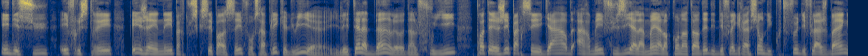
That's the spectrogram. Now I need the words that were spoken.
est déçu, est frustré, est gêné par tout ce qui s'est passé. Il faut se rappeler que lui, euh, il était là-dedans, là, dans le fouillis, protégé par ses gardes armés, fusil à la main, alors qu'on entendait des déflagrations, des coups de feu, des flashbangs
